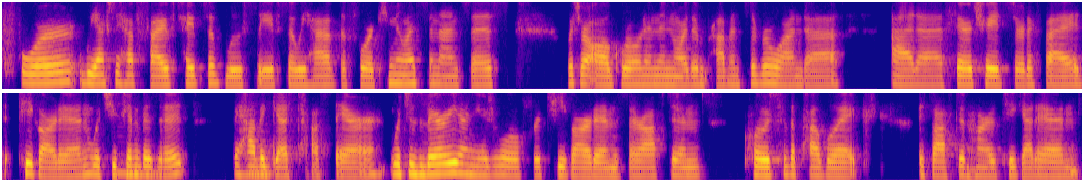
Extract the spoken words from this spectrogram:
four we actually have five types of loose leaf so we have the four camellia sinensis which are all grown in the northern province of Rwanda at a fair trade certified tea garden, which you can mm-hmm. visit. They have a mm-hmm. guest house there, which is very unusual for tea gardens. They're often closed to the public. It's often hard to get in.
